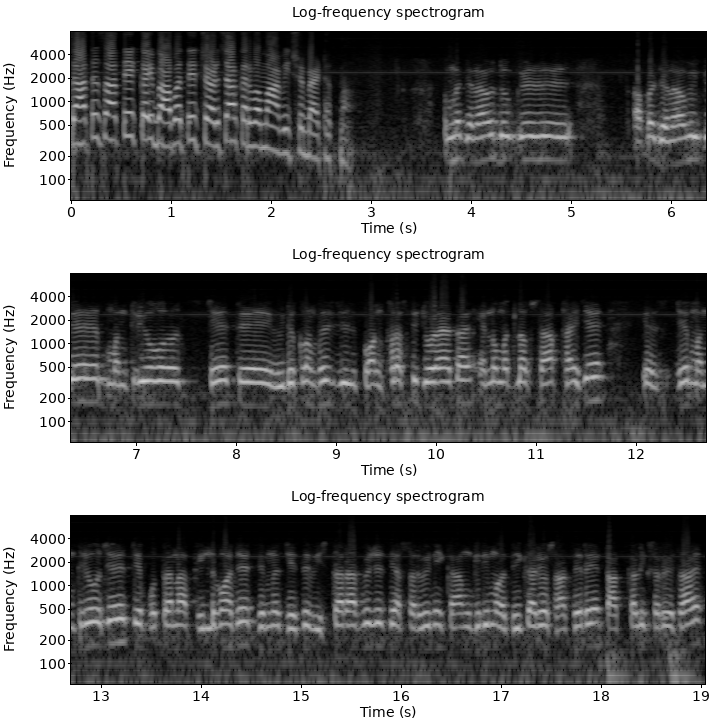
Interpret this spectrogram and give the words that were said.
સાથે સાથે કઈ બાબતે ચર્ચા કરવામાં આવી છે બેઠકમાં? તમને જણાવી દઉં કે, આપણે જણાવ્યું કે મંત્રીઓ છે, તે વીડિયો કોન્ફરન્સ, કોન્ફરન્સથી જોડાયા હતા. એનો મતલબ સાફ થાય છે કે જે મંત્રીઓ છે, તે પોતાના ફિલ્ડમાં છે. તેમને જે તે વિસ્તાર આપ્યો છે, ત્યાં સર્વેની કામગીરીમાં અધિકારીઓ સાથે રહી તાત્કાલિક સર્વે થાય,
